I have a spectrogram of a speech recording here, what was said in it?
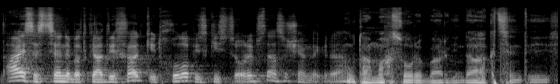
აი ეს სცენებად გადიხარ, კითხულობ ის გისწორებს და ასე შემდეგ რა. უ დამახსოვრება არ გინდა აქცენტი ის.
